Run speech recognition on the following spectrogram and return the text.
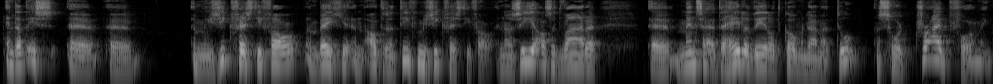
En dat is een muziekfestival, een beetje een alternatief muziekfestival. En dan zie je als het ware eh, mensen uit de hele wereld komen daar naartoe. Een soort tribe-vorming.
